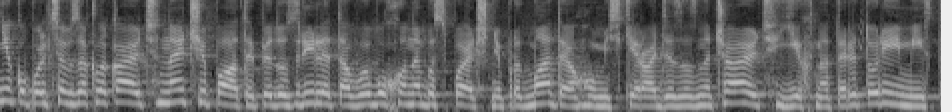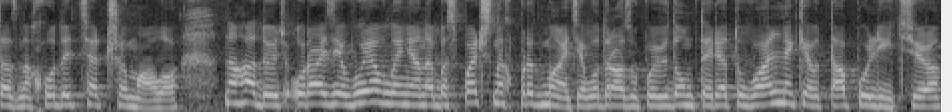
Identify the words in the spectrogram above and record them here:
Нікопольців закликають не чіпати підозрілі та вибухонебезпечні предмети. У міській раді зазначають, їх на території міста знаходиться чимало. Нагадують, у разі виявлення небезпечних предметів одразу повідомте рятувальників та поліцію.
